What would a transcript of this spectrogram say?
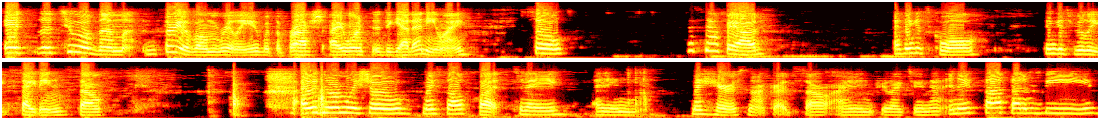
it's the two of them, three of them really, with the brush I wanted to get anyway. So, it's not bad. I think it's cool. I think it's really exciting, so I would normally show myself, but today I didn't, my hair is not good, so I didn't feel like doing that, and I thought that it would be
